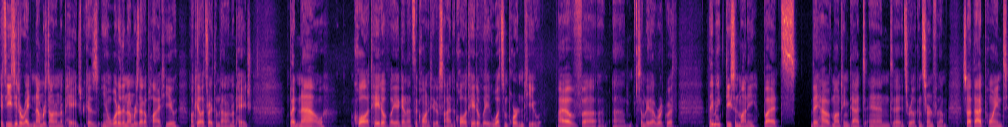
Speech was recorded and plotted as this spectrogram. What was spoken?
it's easy to write numbers down on a page because, you know, what are the numbers that apply to you? Okay, let's write them down on a page. But now, qualitatively, again, that's the quantitative side, the qualitatively, what's important to you? I have uh, uh, somebody that I worked with, they make decent money, but they have mounting debt and uh, it's a real concern for them. So at that point,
